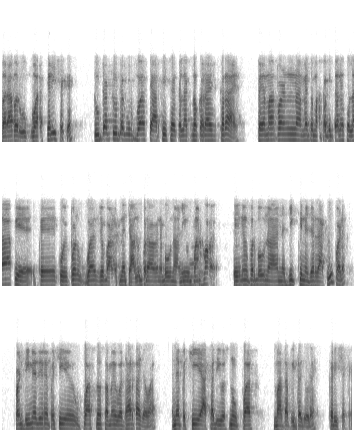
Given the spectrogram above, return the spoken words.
બરાબર ઉપવાસ કરી શકે. તૂટક તૂટક ઉપવાસ ચારથી છ કલાકનો કરાય કરાય તો એમાં પણ અમે તો માતા પિતાને સલાહ આપીએ કે કોઈ પણ ઉપવાસ જો બાળકને ચાલુ કરાવે અને બહુ નાની ઉંમર હોય, તો એની ઉપર બહુ નજીકથી નજર રાખવી પડે. પણ ધીમે ધીમે પછી ઉપવાસનો સમય વધારતા જવાય અને પછી આખા દિવસનો ઉપવાસ માતા પિતા જોડે કરી શકે.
